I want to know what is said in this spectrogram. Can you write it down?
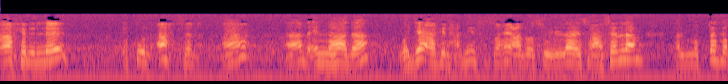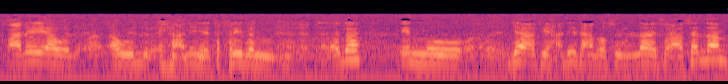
آخر الليل يكون أحسن ها هذا ان هذا وجاء في الحديث الصحيح عن رسول الله صلى الله عليه وسلم المتفق عليه أو أو يعني تقريبا هذا إنه جاء في حديث عن رسول الله صلى الله عليه وسلم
